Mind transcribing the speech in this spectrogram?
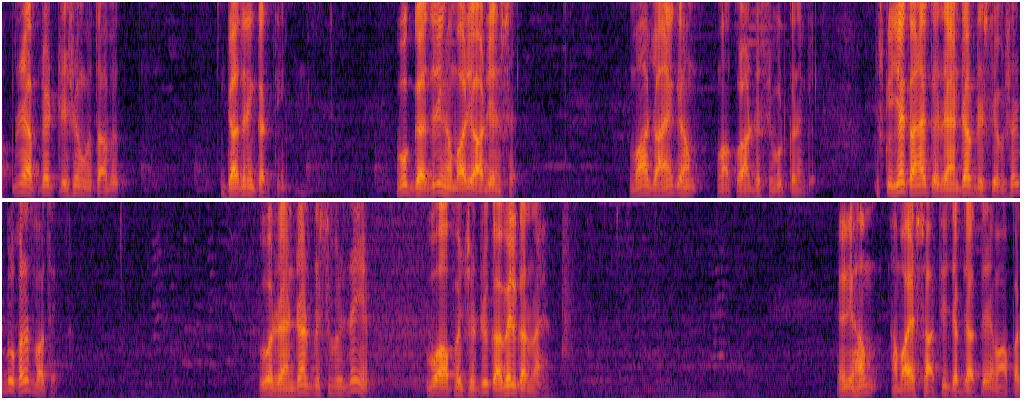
اپنے اپنے ٹریڈیشن کے مطابق گیدرنگ کرتی ہیں وہ گیدرنگ ہماری آڈینس ہے وہاں جائیں گے ہم وہاں قرآن ڈسٹریبیوٹ کریں گے اس کو یہ کہنا ہے کہ رینڈم ڈسٹریبیوشن بھی غلط بات ہے وہ رینڈم ڈسٹریبیوشن نہیں ہے وہ اپرچونیٹی کو اویل کرنا ہے یعنی ہم ہمارے ساتھی جب جاتے ہیں وہاں پر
